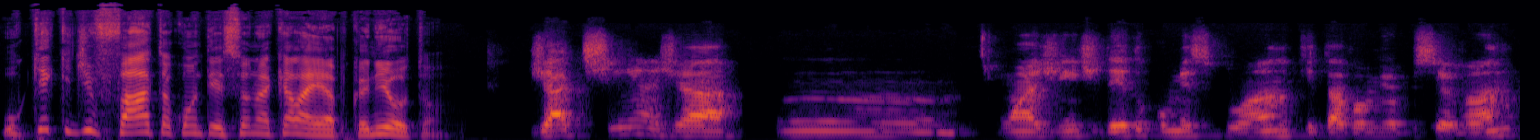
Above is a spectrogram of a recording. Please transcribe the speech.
o que, que de fato aconteceu naquela época, Newton. Já tinha já um, um agente desde o começo do ano que estava me observando,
